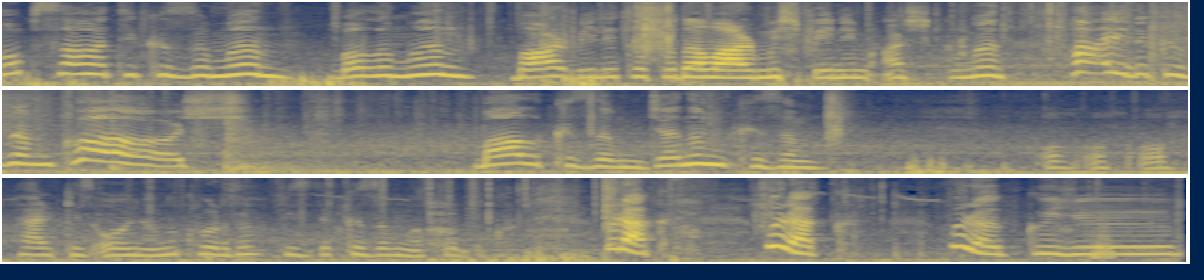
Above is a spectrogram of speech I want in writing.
Top saati kızımın, balımın, Barbie'li topu da varmış benim aşkımın. Haydi kızım koş. Bal kızım, canım kızım. Oh oh oh. Herkes oyununu kurdu. Biz de kızımla kurduk. Bırak. Bırak. Bırak kızım.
